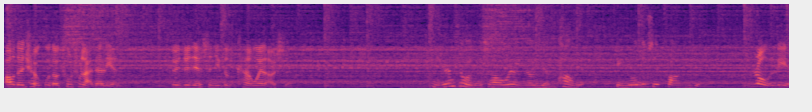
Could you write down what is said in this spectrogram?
凹的颧骨都凸出来的脸，对这件事你怎么看，魏老师？你认识我的时候，我也没有圆胖脸，顶多就是方脸。肉脸，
